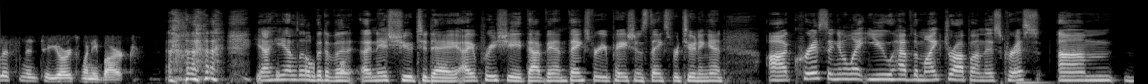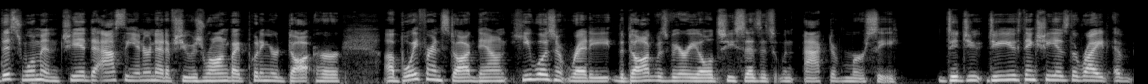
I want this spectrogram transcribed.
listening to yours when he barks. yeah, he had a little bit of a, an issue today. I appreciate that, Van. Thanks for your patience. Thanks for tuning in. Uh, Chris, I'm going to let you have the mic drop on this, Chris. Um, this woman, she had to ask the internet if she was wrong by putting her her uh, boyfriend's dog down. He wasn't ready. The dog was very old. She says it's an act of mercy. Did you, do you think she has the right of,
